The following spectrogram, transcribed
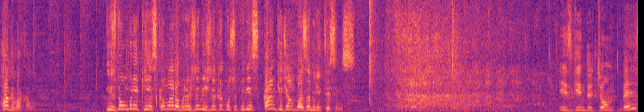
Hadi bakalım. İzdon Brekies, Kamara, Brejnevic, Kakosu, Pilis, Kanki Canbaz'la birliktesiniz. İzgindi Combes.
